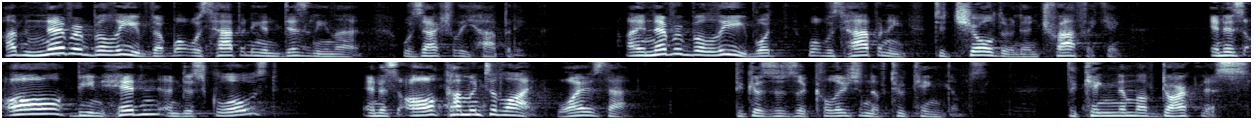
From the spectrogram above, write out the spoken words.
I've never believed that what was happening in Disneyland was actually happening. I never believed what, what was happening to children and trafficking. And it's all being hidden and disclosed, and it's all coming to light. Why is that? Because there's a collision of two kingdoms. The kingdom of darkness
